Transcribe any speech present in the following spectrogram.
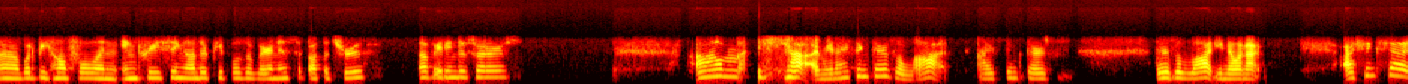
uh, would be helpful in increasing other people's awareness about the truth of eating disorders? Um, yeah, I mean, I think there's a lot. I think there's there's a lot, you know, and I I think that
